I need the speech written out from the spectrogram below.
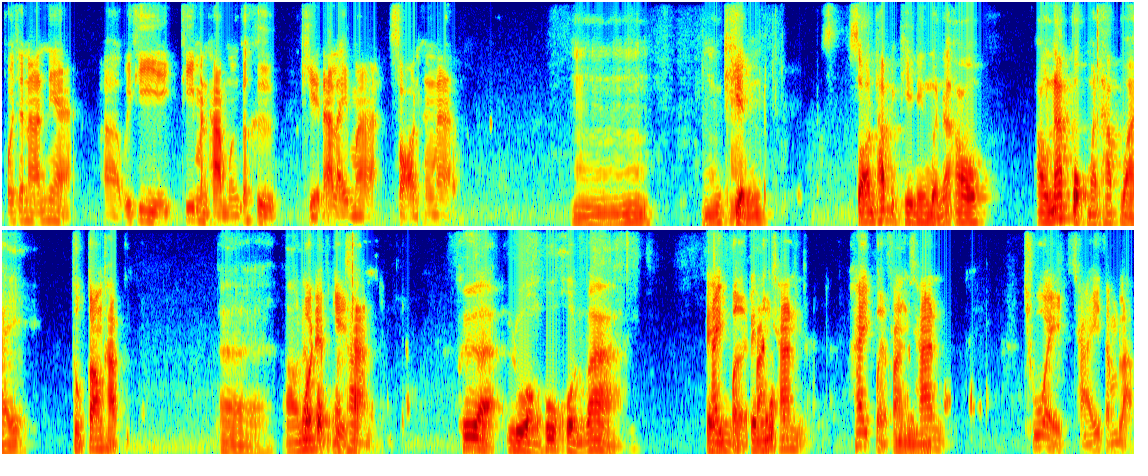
เพราะฉะนั้นเนี่ยวิธีที่มันทำมันก็คือ เขียนอะไรมาซ้อนข้างหน้า อืมเขียนซ้อนทับอีกทีนึงเหมือนว่าเอา เอาหน้าปกมาทับไว้ ถูกต้องครับ เอ่อเอาหน้าปกมาทับเพื่อลวงผู้คนว่าให้เปิดฟังก์ชัน ให้เปิดฟังก์ชัน ช่วยใช้สำหรับ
